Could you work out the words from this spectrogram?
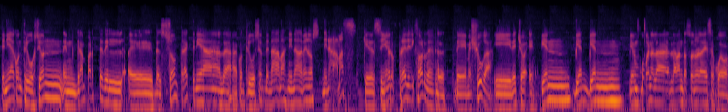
Tenía contribución en gran parte del, eh, del soundtrack, tenía la contribución de nada más ni nada menos ni nada más que del señor Frederick Thornton de Meshuga. Y de hecho es bien, bien, bien, bien buena la banda sonora de ese juego.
